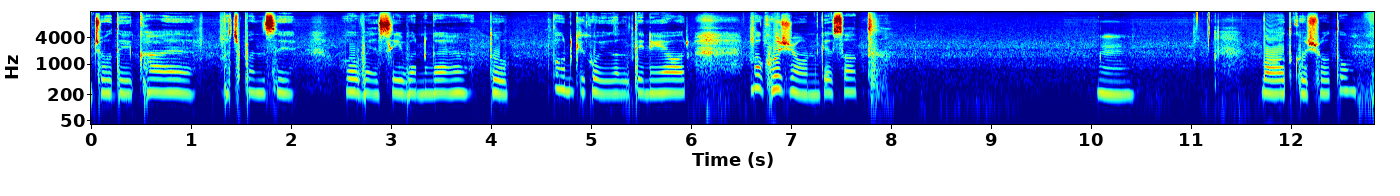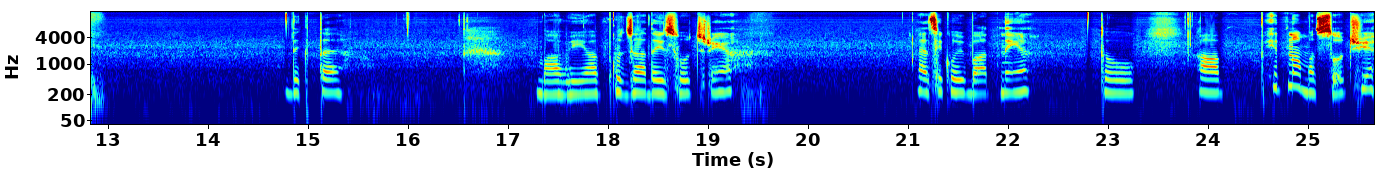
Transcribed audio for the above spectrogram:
जो देखा है बचपन से वो वैसे ही बन गए हैं तो उनकी कोई गलती नहीं है और मैं खुश हूँ उनके साथ। हम्म, बहुत खुश हो तुम। दिखता है। भाभी आप कुछ ज़्यादा ही सोच रही हैं। ऐसी कोई बात नहीं है। तो आप इतना मत सोचिए।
